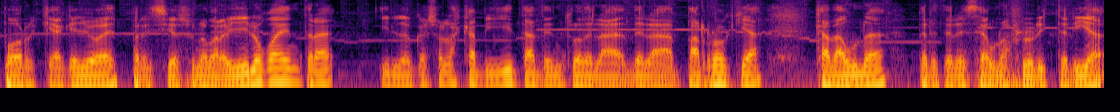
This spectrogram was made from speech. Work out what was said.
porque aquello es precioso una maravilla y luego entra y lo que son las capillitas dentro de la, de la parroquia, cada una pertenece a una floristería,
